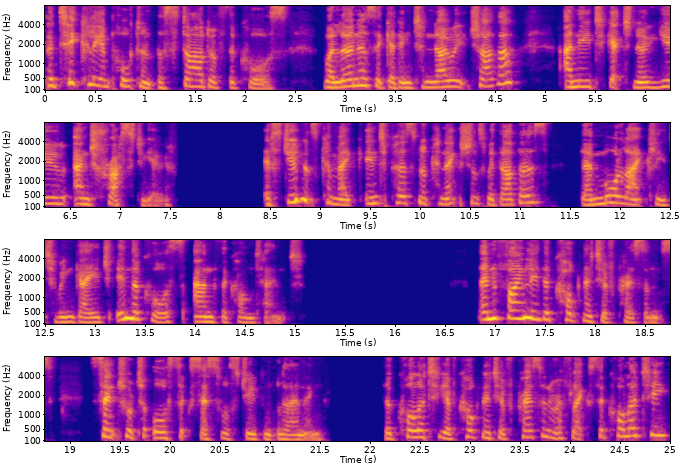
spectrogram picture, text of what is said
particularly important at the start of the course, where learners are getting to know each other and need to get to know you and trust you. If students can make interpersonal connections with others, they're more likely to engage in the course and the content. Then finally, the cognitive presence, central to all successful student learning. The quality of cognitive presence reflects the quality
